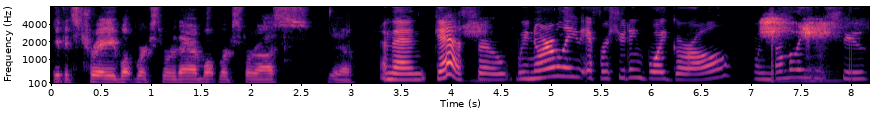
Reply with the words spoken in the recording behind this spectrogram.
if it's trade, what works for them, what works for us. You know, And then, yeah, so we normally, if we're shooting boy girl, we normally shoot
